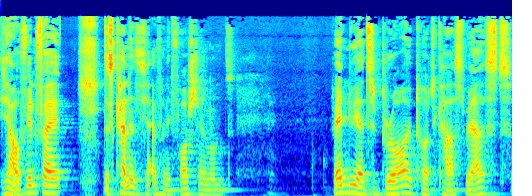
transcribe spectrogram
ja, auf jeden Fall, das kann er sich einfach nicht vorstellen. Und wenn du jetzt Brawl-Podcast wärst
